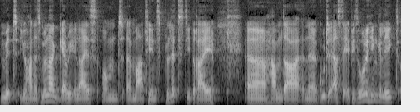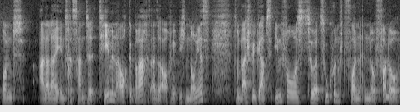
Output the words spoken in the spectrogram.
mit Johannes Müller, Gary Elias und äh, Martin Split. Die drei äh, haben da eine gute erste Episode hingelegt und allerlei interessante Themen auch gebracht, also auch wirklich Neues. Zum Beispiel gab es Infos zur Zukunft von NoFollow.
